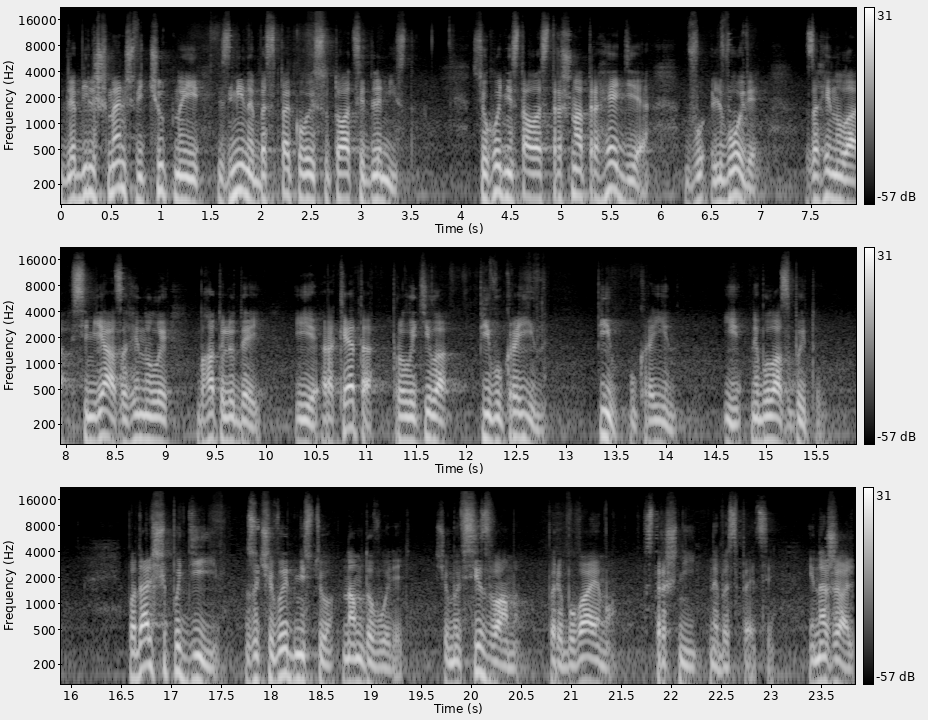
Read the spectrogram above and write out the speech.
для більш-менш відчутної зміни безпекової ситуації для міста. Сьогодні сталася страшна трагедія в Львові. Загинула сім'я, загинули багато людей. І ракета пролетіла пів України, пів України і не була збитою. Подальші події з очевидністю нам доводять, що ми всі з вами перебуваємо страшній небезпеці. І, на жаль,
